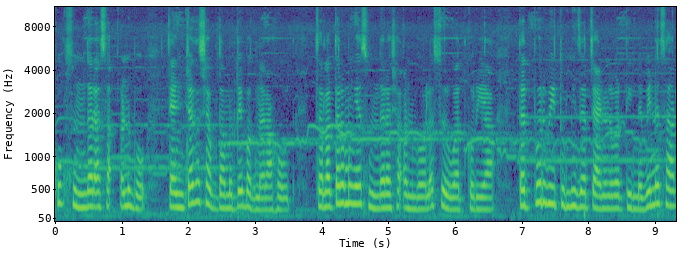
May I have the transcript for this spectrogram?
खूप सुंदर असा अनुभव त्यांच्याच शब्दामध्ये बघणार आहोत. चला तर मग या सुंदर अशा अनुभवाला सुरुवात करूया. तत्पूर्वी तुम्ही जर चॅनलवरती नवीन असाल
